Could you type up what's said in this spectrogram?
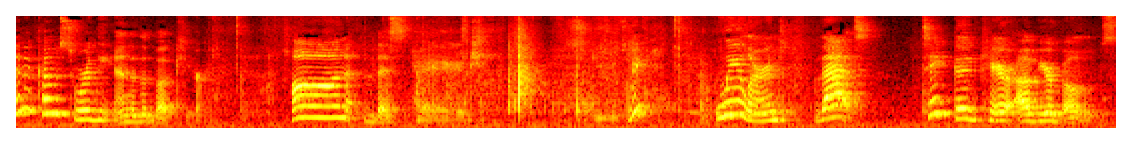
and it comes toward the end of the book here. On this page, excuse me, we learned that take good care of your bones.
